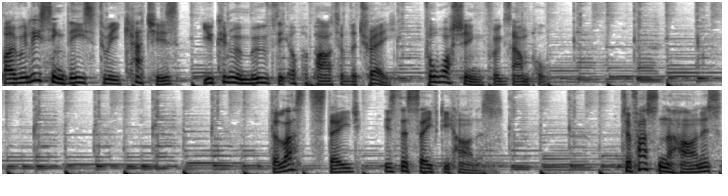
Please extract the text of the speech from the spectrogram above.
By releasing these three catches, you can remove the upper part of the tray, for washing for example. The last stage is the safety harness. To fasten the harness,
